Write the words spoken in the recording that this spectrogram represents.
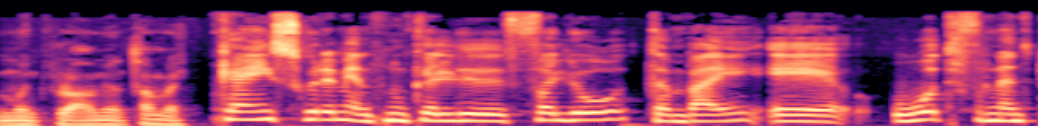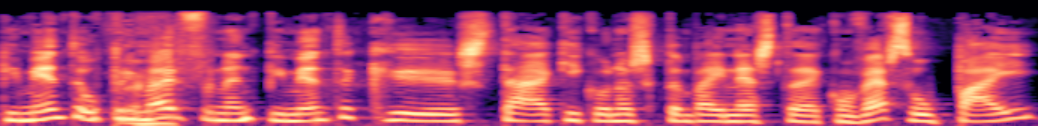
muito provavelmente também. Quem seguramente nunca lhe falhou também é o outro Fernando Pimenta, o primeiro Fernando Pimenta, que está aqui connosco também nesta conversa, o pai.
